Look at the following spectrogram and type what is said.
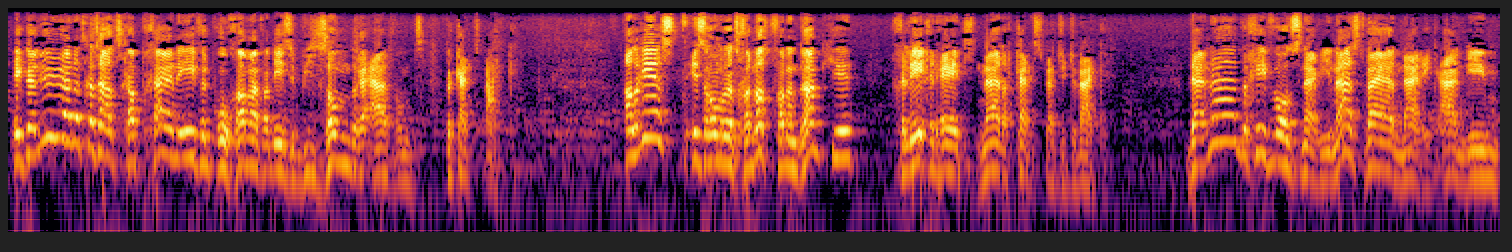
Ik wil u en het gezelschap gaarne even het programma van deze bijzondere avond bekendmaken. Allereerst is er onder het genot van een drankje gelegenheid nader kennis met u te maken. Daarna begeven we ons naar hiernaast waar, naar ik aanneem,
